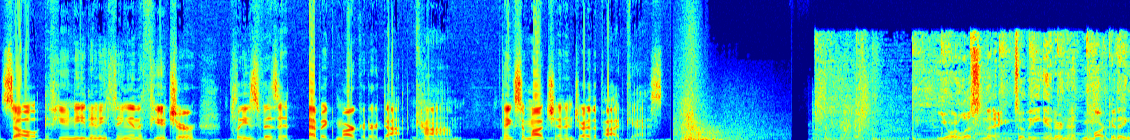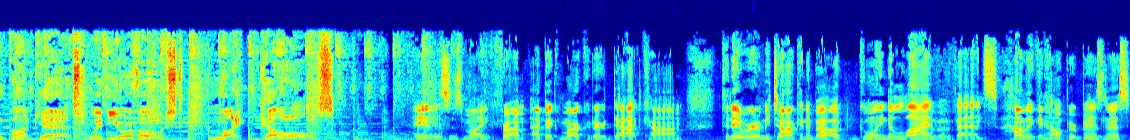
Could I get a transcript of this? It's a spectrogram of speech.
So if you need anything in the future, please visit epicmarketer.com. Thanks so much and enjoy the podcast. You're listening to the Internet Marketing Podcast with your host, Mike Cowles. Hey, this is Mike from epicmarketer.com. Today we're going to be talking about going to live events, how they can help your business,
